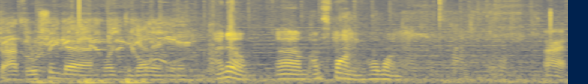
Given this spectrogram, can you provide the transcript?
Brock, we should uh, work together here. I know. Um, I'm spawning. Hold on. Alright.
